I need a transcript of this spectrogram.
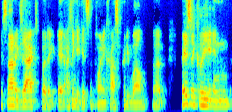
It's not exact, but it, it, I think it gets the point across pretty well. But basically, in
